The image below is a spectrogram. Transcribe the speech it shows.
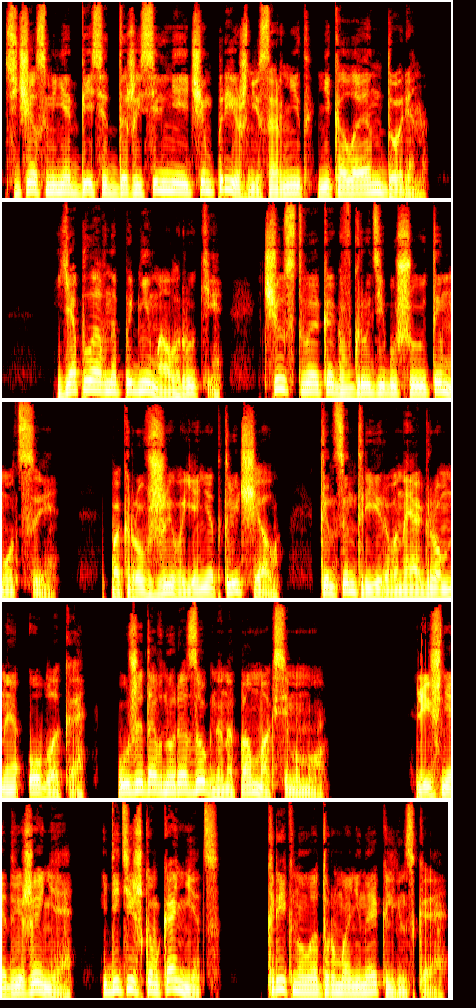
сейчас меня бесит даже сильнее, чем прежний сорнит Николай Андорин. Я плавно поднимал руки, чувствуя, как в груди бушуют эмоции. Покров живо я не отключал. Концентрированное огромное облако уже давно разогнано по максимуму. Лишнее движение, и детишкам конец крикнула дурманенная Клинская.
